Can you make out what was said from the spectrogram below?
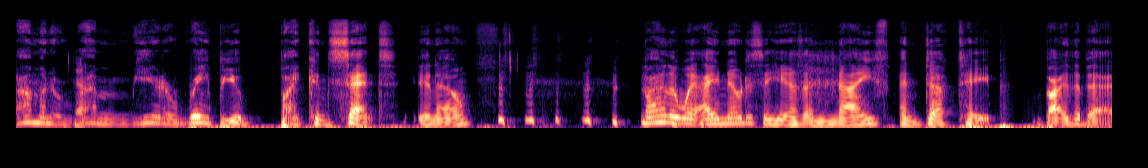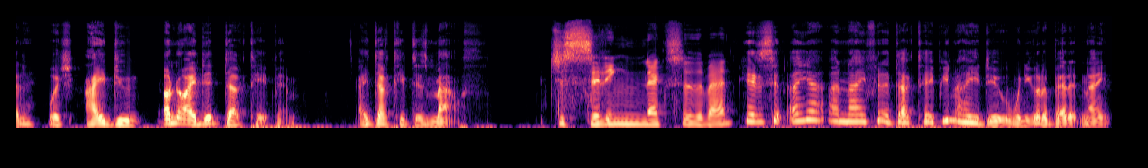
I'm gonna, Yeah. I'm here to rape you by consent. You know. by the way, I noticed that he has a knife and duct tape by the bed, which I do. Oh no, I did duct tape him. I duct taped his mouth. Just sitting next to the bed. Yeah, just said, oh yeah, a knife and a duct tape. You know how you do when you go to bed at night.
